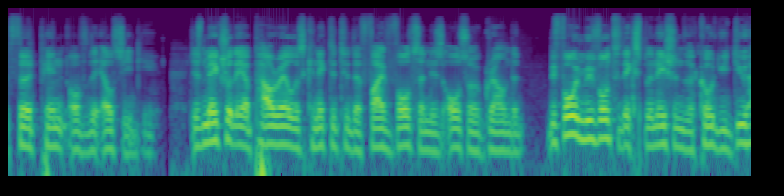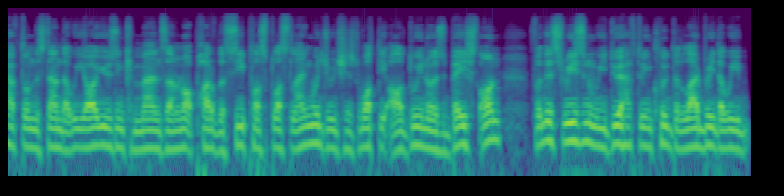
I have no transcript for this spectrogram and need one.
the third pin of the LCD. Just make sure that your power rail is connected to the 5 volts and is also grounded. Before we move on to the explanation of the code, you do have to understand that we are using commands that are not part of the C++ language, which is what the Arduino is based on. For this reason, we do have to include the library that we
